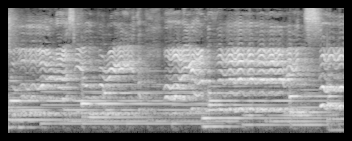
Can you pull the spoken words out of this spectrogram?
soon as you breathe, I am clear inside.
